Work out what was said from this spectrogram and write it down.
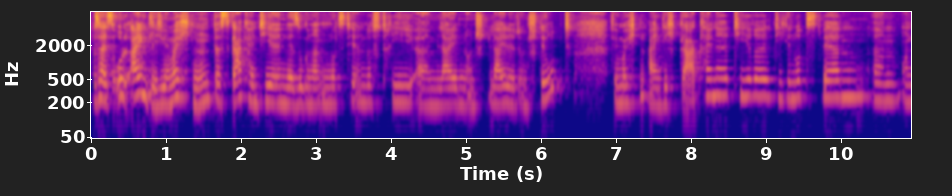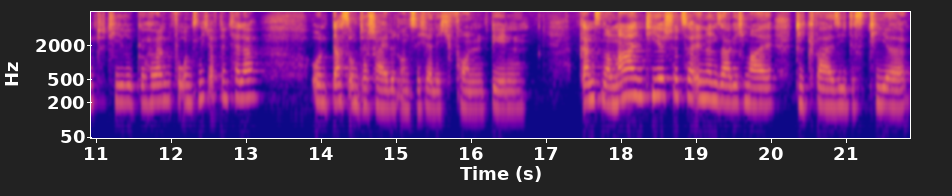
was heißt eigentlich, wir möchten, dass gar kein Tier in der sogenannten Nutztierindustrie ähm, leiden und, leidet und stirbt. Wir möchten eigentlich gar keine Tiere, die genutzt werden. Ähm, und Tiere gehören für uns nicht auf den Teller. Und das unterscheidet uns sicherlich von den ganz normalen TierschützerInnen, sage ich mal, die quasi das Tier,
